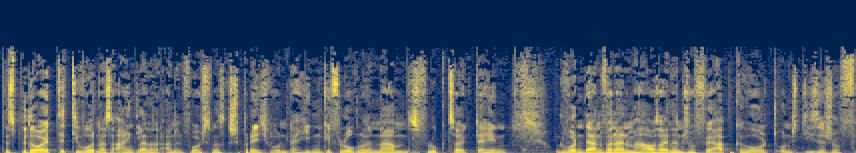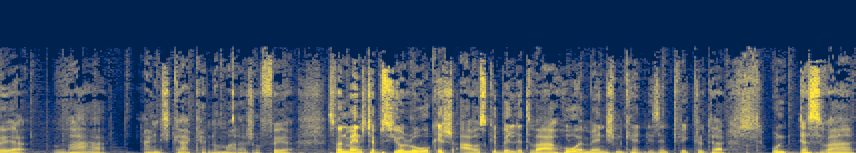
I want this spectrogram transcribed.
Das bedeutet, die wurden also eingeladen an ein Vorstellungsgespräch, wurden dahin geflogen oder nahmen das Flugzeug dahin und wurden dann von einem hauseigenen Chauffeur abgeholt und dieser Chauffeur war eigentlich gar kein normaler Chauffeur. Es war ein Mensch, der psychologisch ausgebildet war, hohe Menschenkenntnis entwickelt hat und das war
